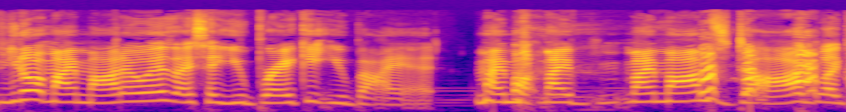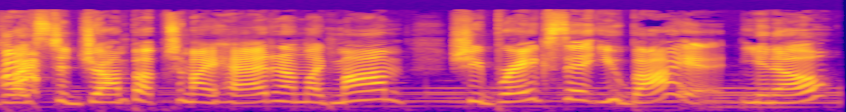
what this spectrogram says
You know what my motto is? I say, "You break it, you buy it." My my my mom's dog like likes to jump up to my head, and I'm like, "Mom, she breaks it, you buy it." You know.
